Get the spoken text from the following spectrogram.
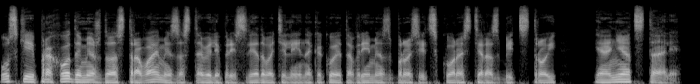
Узкие проходы между островами заставили преследователей на какое-то время сбросить скорость и разбить строй, и они отстали.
